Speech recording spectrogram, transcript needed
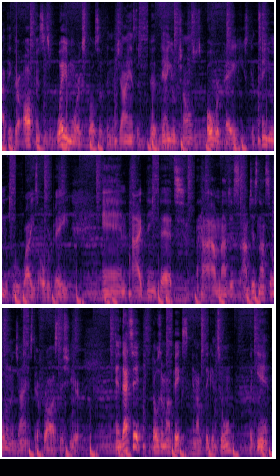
I think their offense is way more explosive than the Giants. The, the Daniel Jones was overpaid. He's continuing to prove why he's overpaid. And I think that I'm not just I'm just not sold on the Giants. They're frauds this year. And that's it. Those are my picks, and I'm sticking to them. Again,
